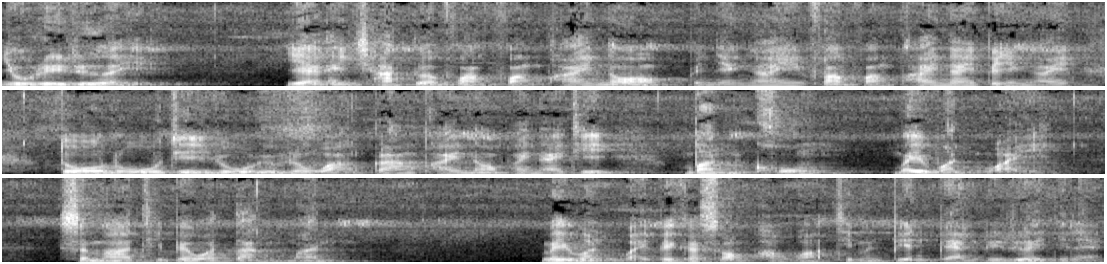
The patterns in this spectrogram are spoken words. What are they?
อยู่เรื่อยๆ แยกให้ชัดว่าฝากฝั่งภายนอกเป็นยังไงฝากฝั่งภายในเป็นยังไง ตัวรู้ที่รู้อยู่ระหว่างกลางภายนอกภายในที่มั่นคงไม่หวั่นไหว สมาธิแปลว่าตั้งมั่น ไม่หวั่นไหวไปกับสองภาวะที่มันเปลี่ยนแปลงเรื่อยๆนี่แหละ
